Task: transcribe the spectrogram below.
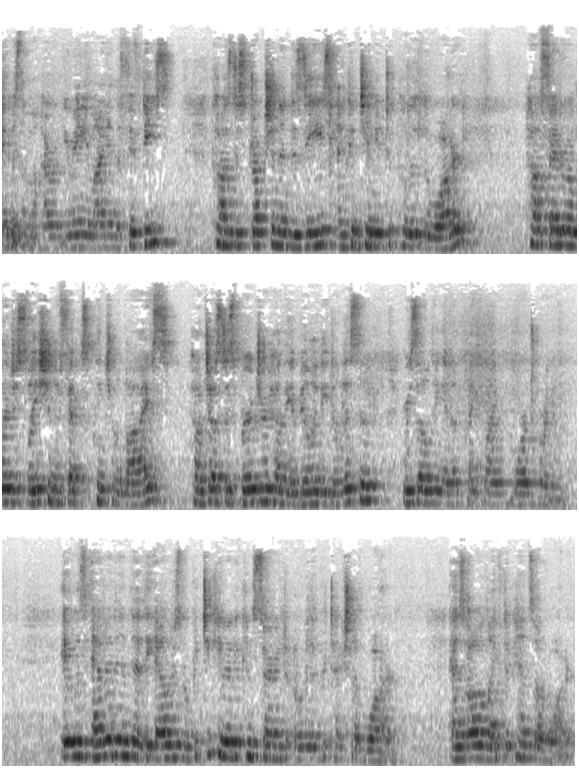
it was a uranium mine in the 50s, caused destruction and disease, and continued to pollute the water. How federal legislation affects Tłįchǫ lives. How Justice Berger had the ability to listen, resulting in a pipeline moratorium. It was evident that the elders were particularly concerned over the protection of water, as all life depends on water.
